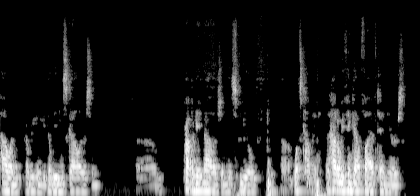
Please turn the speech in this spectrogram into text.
How and are we going to get the leading scholars and um, propagate knowledge in this field, um, what's coming, and how do we think out five, ten years,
